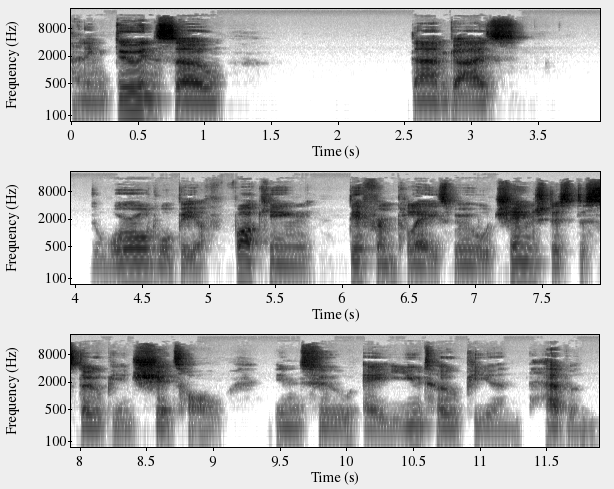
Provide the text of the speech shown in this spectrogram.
And in doing so damn guys, the world will be a fucking different place. We will change this dystopian shithole into a utopian heaven.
